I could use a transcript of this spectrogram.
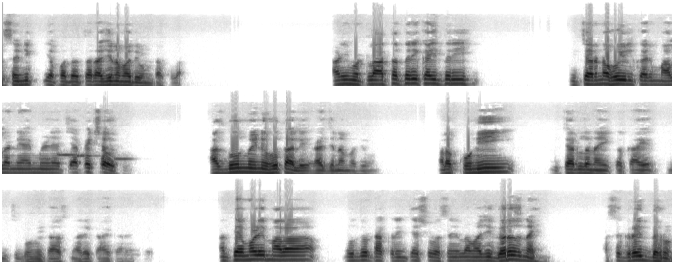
सैनिक या पदाचा राजीनामा देऊन टाकला. आणि म्हटलं आता तरी काहीतरी विचारणा होईल कारण मला न्याय मिळण्याची अपेक्षा होती. आज दोन महिने होत आले राजीनामा देऊन. मला कोणीही विचारलं नाही का काय तुमची भूमिका असणार आहे काय करायचं आणि त्यामुळे मला उद्धव ठाकरेंच्या शिवसेनेला माझी गरज नाही असं गृहीत धरून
